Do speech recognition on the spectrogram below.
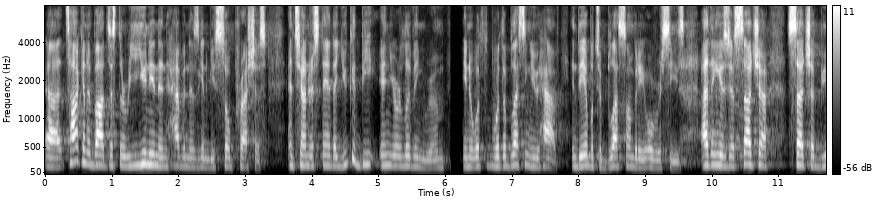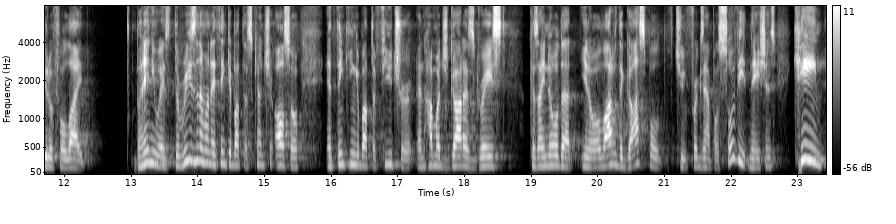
Uh, talking about just the reunion in heaven is going to be so precious. And to understand that you could be in your living room, you know, with, with the blessing you have and be able to bless somebody overseas. I think it's just such a, such a beautiful light. But, anyways, the reason when I think about this country also and thinking about the future and how much God has graced, because I know that, you know, a lot of the gospel to, for example, Soviet nations came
